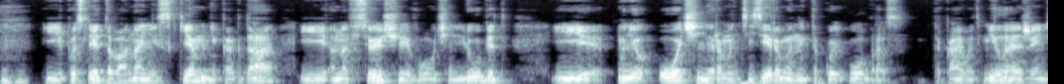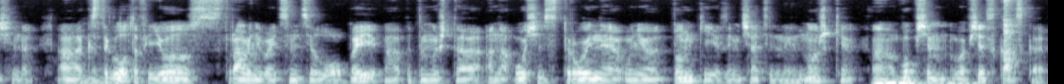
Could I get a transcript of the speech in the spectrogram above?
Мгм. и после этого она ни с кем никогда, и она все еще его очень любит, и у нее очень романтизированный такой образ. Такая вот милая женщина. А Да. Костоглотов ее сравнивает с антилопой, а, потому что она очень стройная, у нее тонкие, замечательные ножки. А, В общем, вообще сказка.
